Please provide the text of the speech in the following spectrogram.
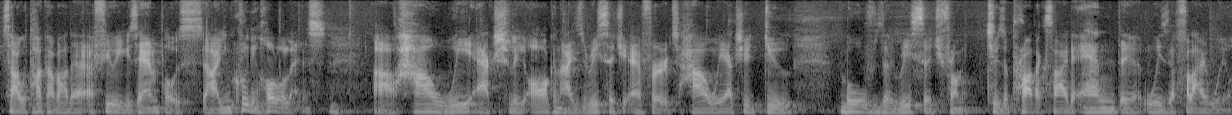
So I will talk about a, a few examples, uh, including HoloLens, how we actually organize research efforts, how we actually do move the research from to the product side and with the flywheel.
